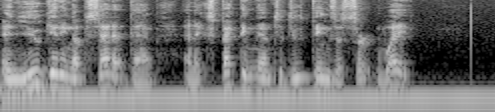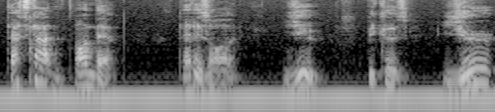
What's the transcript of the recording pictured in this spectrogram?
And you getting upset at them and expecting them to do things a certain way, that's not on them. That is on you because you're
